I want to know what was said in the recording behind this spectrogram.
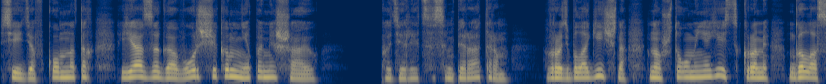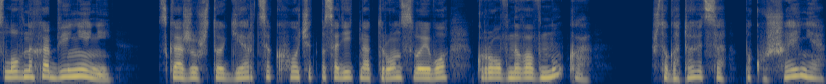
Сидя в комнатах, я заговорщикам не помешаю. Поделиться с императором? Вроде бы логично, но что у меня есть, кроме голословных обвинений? Скажу, что герцог хочет посадить на трон своего кровного внука? Что готовится покушение.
